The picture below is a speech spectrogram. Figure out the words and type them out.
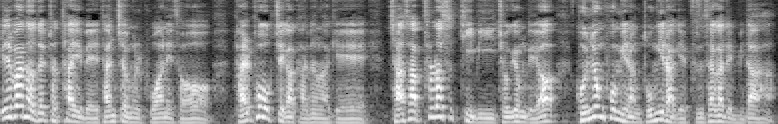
일반 어댑터 타입의 단점을 보완해서 발포 억제가 가능하게 자사 플러스 팁이 적용되어 곤용폼이랑 동일하게 분사가 됩니다.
